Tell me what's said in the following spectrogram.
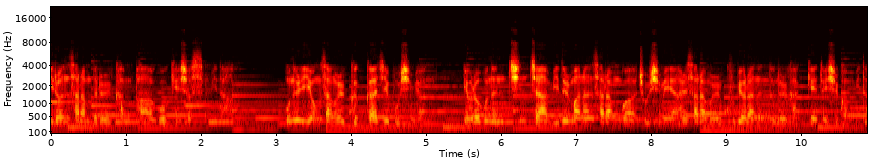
이런 사람들을 간파하고 계셨습니다. 오늘 이 영상을 끝까지 보시면 여러분은 진짜 믿을 만한 사람과 조심해야 할 사람을 구별하는 눈을 갖게 되실 겁니다.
